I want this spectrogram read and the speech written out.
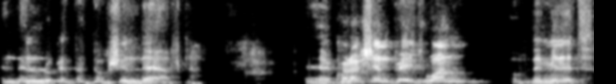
And then look at the adoption thereafter. Uh, Correction, page one of the minutes.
